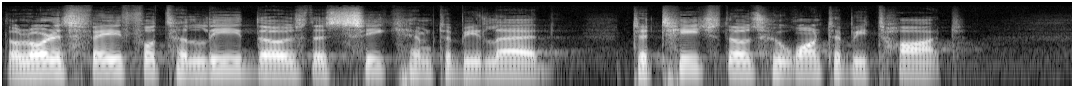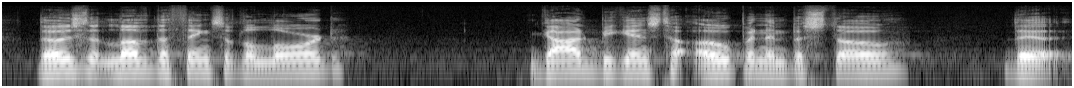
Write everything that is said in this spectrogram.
The Lord is faithful to lead those that seek Him to be led, to teach those who want to be taught. Those that love the things of the Lord, God begins to open and bestow the,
